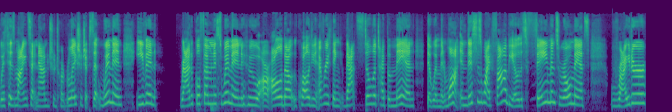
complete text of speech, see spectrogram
with his mindset and attitude toward relationships. That women, even radical feminist women who are all about equality and everything, that's still the type of man that women want. And this is why Fabio, this famous romance writer,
